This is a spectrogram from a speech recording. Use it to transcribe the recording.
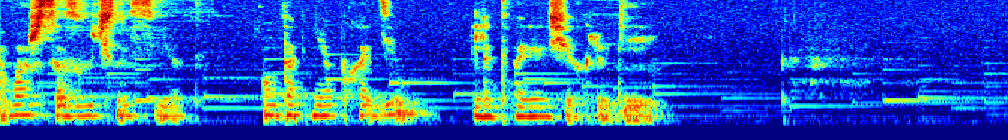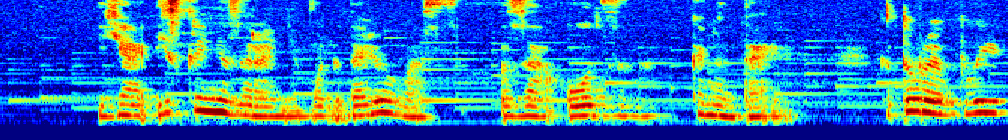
ваш созвучный свет. Он так необходим для творящих людей. Я искренне заранее благодарю вас за отзывы, комментарии, которые вы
